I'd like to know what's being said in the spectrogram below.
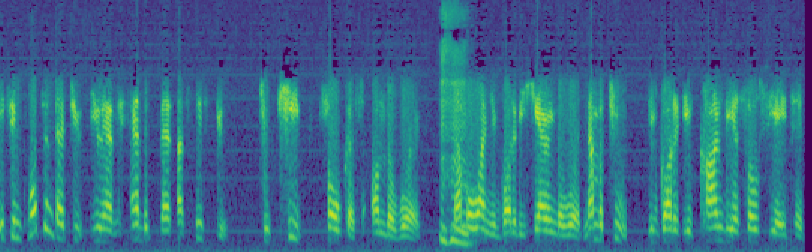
it's important that you, you have habits that assist you to keep focus on the word. Mm-hmm. Number one, you've got to be hearing the word. Number two, you've got to, you can't be associated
